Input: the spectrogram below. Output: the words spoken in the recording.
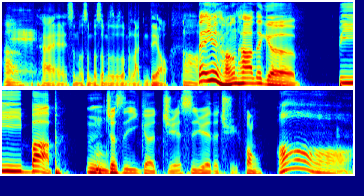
哎，什么什么什么什么什么蓝调啊？但因为好像他那个 Bebop，嗯，就是一个爵士乐的曲风。哦，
